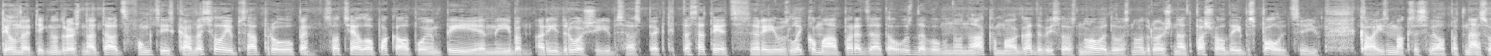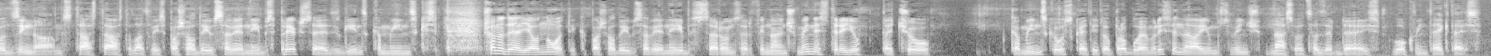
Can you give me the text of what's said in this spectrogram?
pilnvērtīgi nodrošināt tādas funkcijas kā veselības aprūpe, sociālo pakalpojumu pieejamība, arī drošības aspekti. Tas attiecas arī uz likumā paredzēto uzdevumu no nākamā gada visos novados nodrošināt pašvaldības policiju, kā izmaksas vēl pat nesot zināmas. Tā stāsta Latvijas pašvaldības savienības priekšsēdis Gins Kaminskis. Šonadēļ jau notika pašvaldības savienības sarunas ar finanšu ministriju, taču ka Minska uzskaitīto problēmu risinājumus viņš nesot sadzirdējis. Lūk, viņa teiktais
